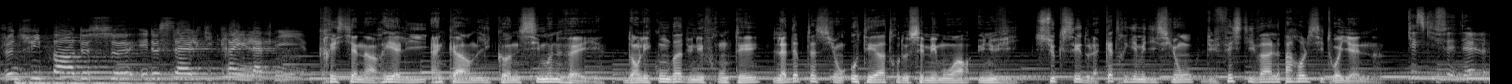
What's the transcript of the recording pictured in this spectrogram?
Je ne suis pas de ceux et de celles qui craignent l'avenir. Christiana Reali incarne l'icône Simone Veil. Dans Les combats d'une effrontée, l'adaptation au théâtre de ses mémoires Une vie, succès de la quatrième édition du festival Parole citoyenne. Qu'est-ce qui fait d'elle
